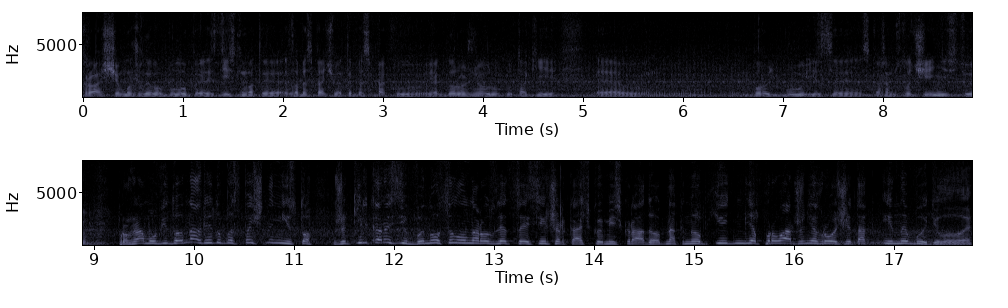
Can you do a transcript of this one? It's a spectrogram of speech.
краще можливо було б здійснювати, забезпечувати безпеку як дорожнього руху, так і е, боротьбу із, е, скажімо, злочинністю. Програму відеонагляду Безпечне місто вже кілька разів виносили на розгляд сесії Черкаської міськради. Однак необхідні для впровадження гроші так і не виділили.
